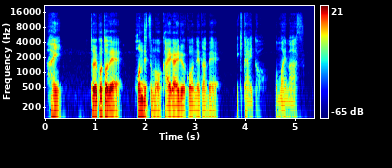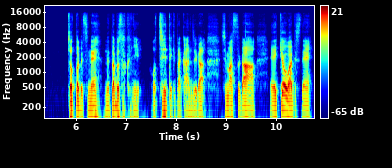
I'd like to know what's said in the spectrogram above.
はい。ということで、本日も海外旅行ネタで行きたいと思います。ちょっとですね、ネタ不足に陥ってきた感じがしますが、えー、今日はですね、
